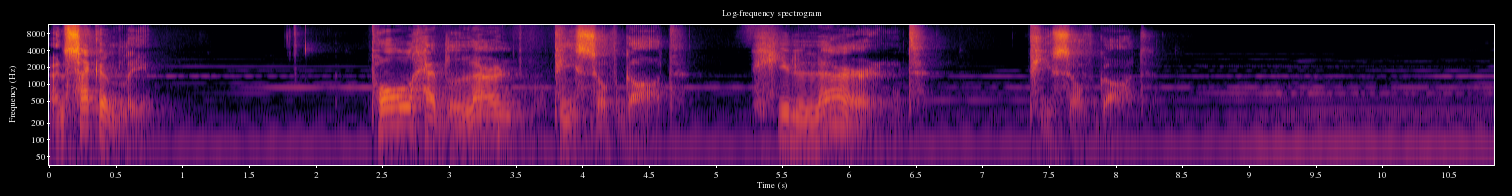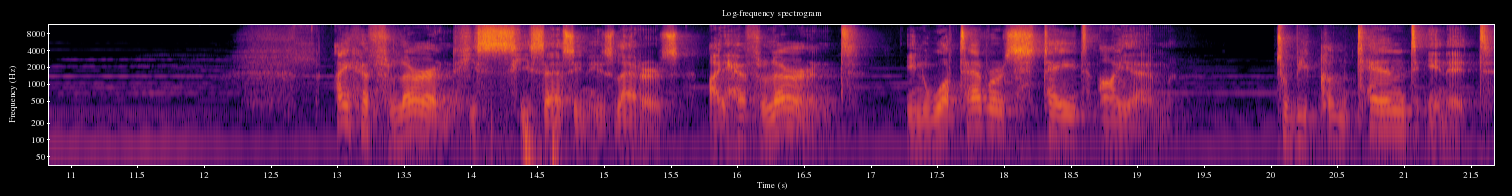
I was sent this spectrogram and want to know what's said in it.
And secondly, Paul had learned peace of God. He learned peace of God. I have learned, he, he says in his letters, I have learned in whatever state I am to be content in it.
